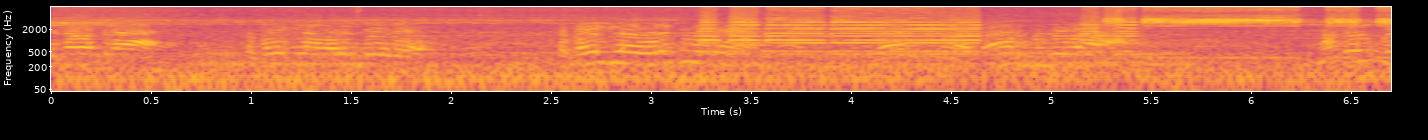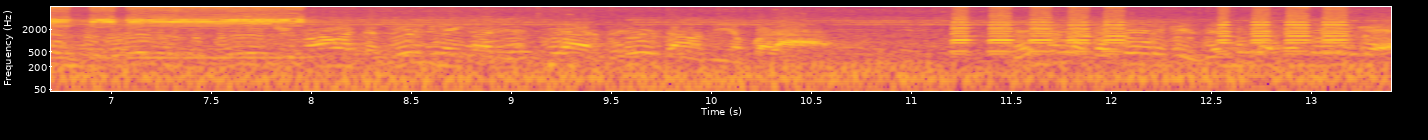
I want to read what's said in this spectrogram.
என்ன பண்ற இந்த பைக்ல வருது இந்த யார் மெதுவா முதல் பிறந்த மாவட்ட பேர்கிளைக்காடு எஸ்ஆர் பெரியசாமி அம்பலா சென்னையில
